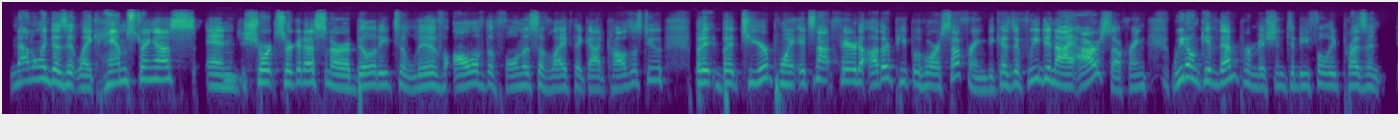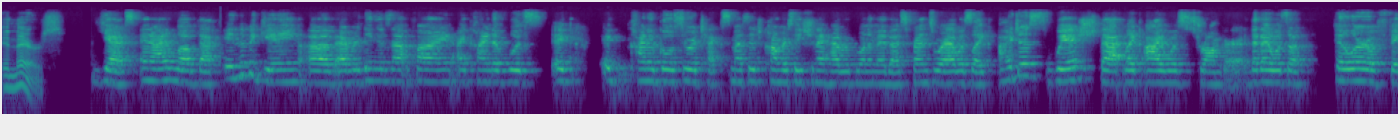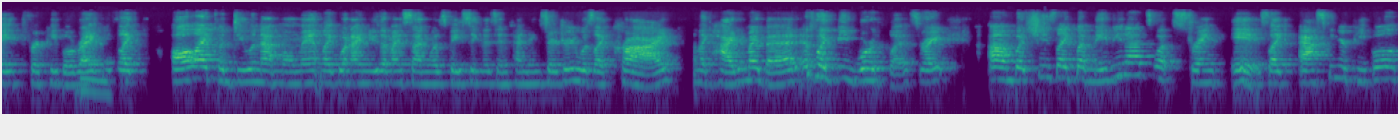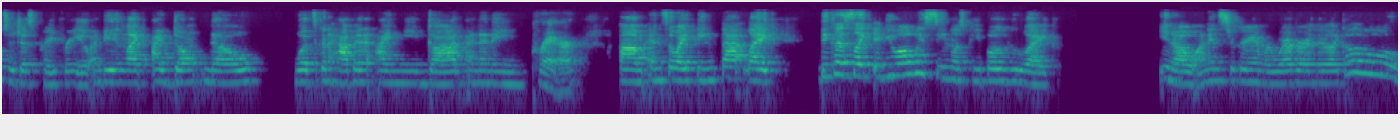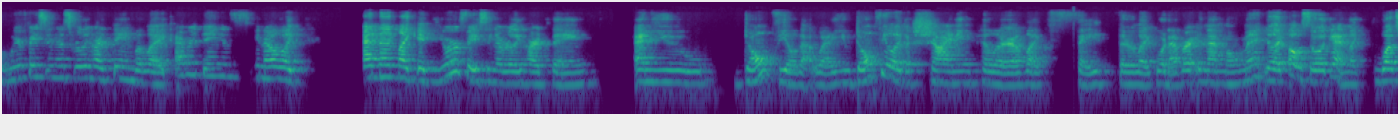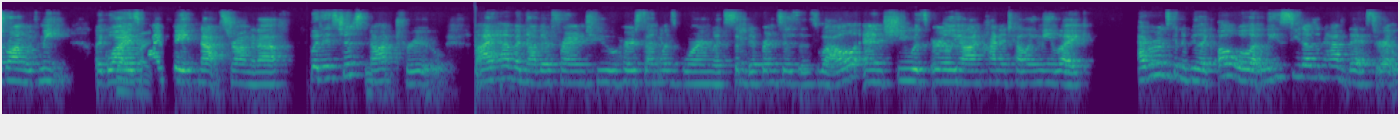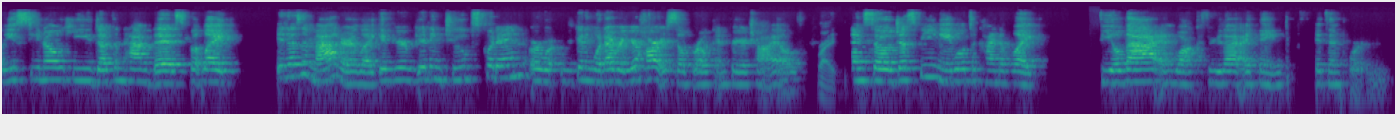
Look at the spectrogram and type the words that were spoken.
not only does it like hamstring us and mm-hmm. short circuit us in our ability to live all of the fullness of life that God calls us to, but it, but to your point, it's not fair to other people who are suffering because if we deny our suffering, we don't give them permission to be fully present in theirs. Yes, and I love that. In the beginning of everything is not fine, I kind of was it, it kind of goes through a text message conversation I had with one of my best friends where I was like, I just wish that like I was stronger, that I was a pillar of faith for people, right? Mm. Like all I could do in that moment, like when I knew that my son was facing this impending surgery, was like cry and like hide in my bed and like be worthless, right? Um, but she's like, but maybe that's what strength is like asking your people to just pray for you and being like, I don't know what's going to happen. I need God and I need prayer. Um, and so I think that, like, because like if you always seen those people who like you know, on Instagram or wherever, and they're like, oh, we're facing this really hard thing, but like everything is, you know, like and then, like, if you're facing a really hard thing and you don't feel that way, you don't feel like a shining pillar of like faith or like whatever in that moment, you're like, oh, so again, like, what's wrong with me? Like, why right, is right. my faith not strong enough? But it's just mm-hmm. not true. I have another friend who her son was born with some differences as well. And she was early on kind of telling me, like, everyone's going to be like, oh, well, at least he doesn't have this, or at least, you know, he doesn't have this. But like, it doesn't matter. Like if you're getting tubes put in or you're getting whatever, your heart is still broken for your child. Right. And so just being able to kind of like feel that and walk through that, I think it's important.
